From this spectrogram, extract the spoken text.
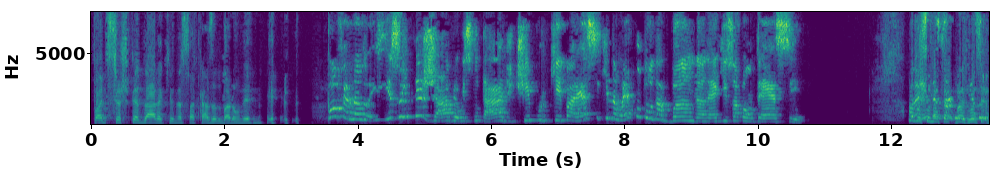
pode se hospedar aqui nessa casa do Barão Vermelho. Pô, Fernando, isso é invejável escutar de ti, porque parece que não é com toda a banda, né, que isso acontece. Mas você, vai, mas, você,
